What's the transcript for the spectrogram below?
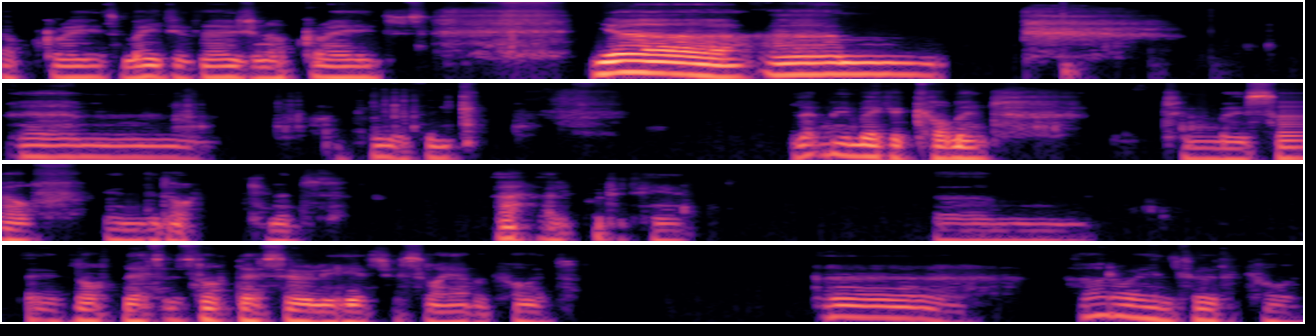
upgrades, major version upgrades. Yeah, um, um, I'm trying to think. Let me make a comment to myself in the document. Ah, I'll put it here. Um, it's not it's not necessarily here, it's just so I have a comment. Uh, how do I insert a comment?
